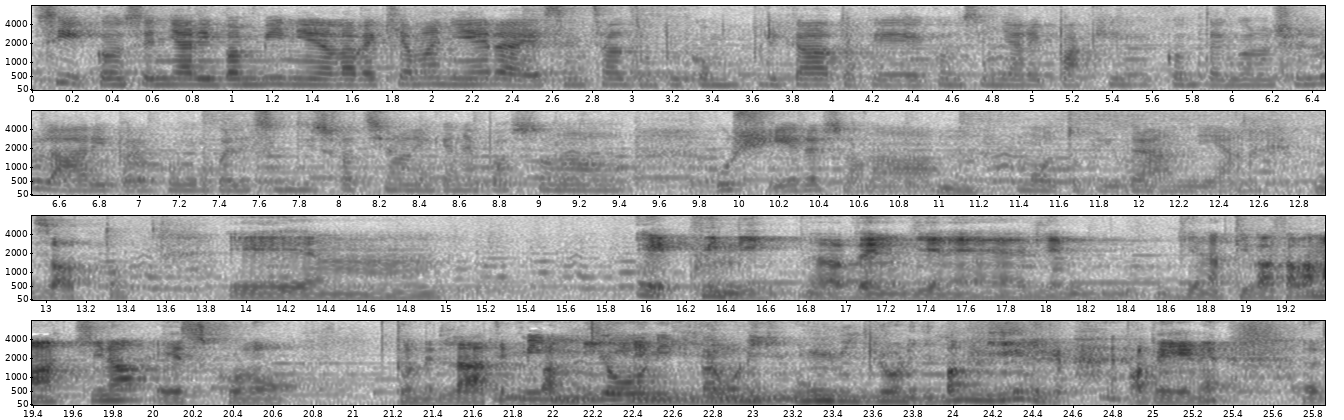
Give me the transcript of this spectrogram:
Sì, consegnare i bambini alla vecchia maniera è senz'altro più complicato che consegnare i pacchi che contengono cellulari, però comunque le soddisfazioni che ne possono uscire sono Mm. molto più grandi anche. Esatto. E, mm, e quindi ven- viene, viene- viene attivata la macchina, escono tonnellate di bambini, Milioni di milioni, bambini. un milione di bambini, che va bene. Eh,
